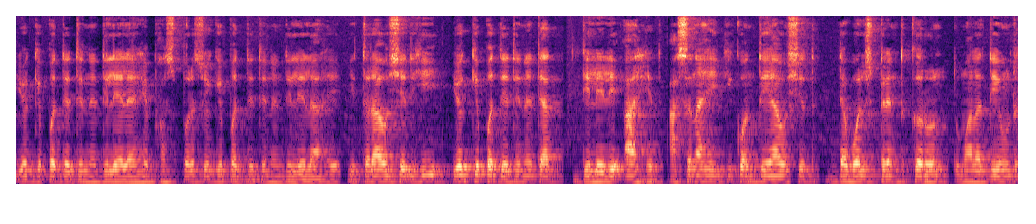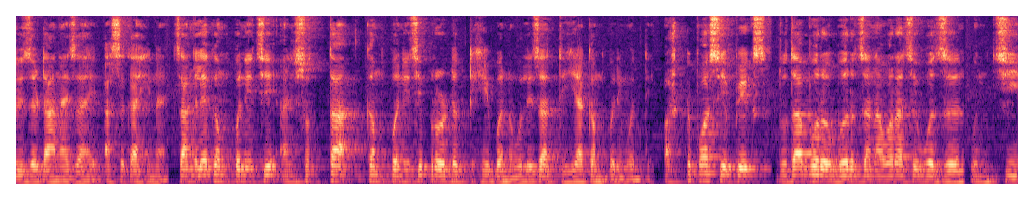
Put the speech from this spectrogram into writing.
योग्य पद्धतीने दिलेले आहे फॉस्फरस योग्य पद्धतीने दिलेलं आहे इतर औषध ही योग्य पद्धतीने त्यात दिलेली आहेत. असं नाही की कोणतेही औषध डबल स्ट्रेंथ करून तुम्हाला देऊन रिझल्ट आणायचा आहे असं काही नाही. चांगल्या कंपनीचे आणि स्वतः कंपनीचे प्रोडक्ट हे बनवले जाते या कंपनीमध्ये. ऑक्टोपॉस एपेक्स दुधाबरोबर जनावराचे वजन उंची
